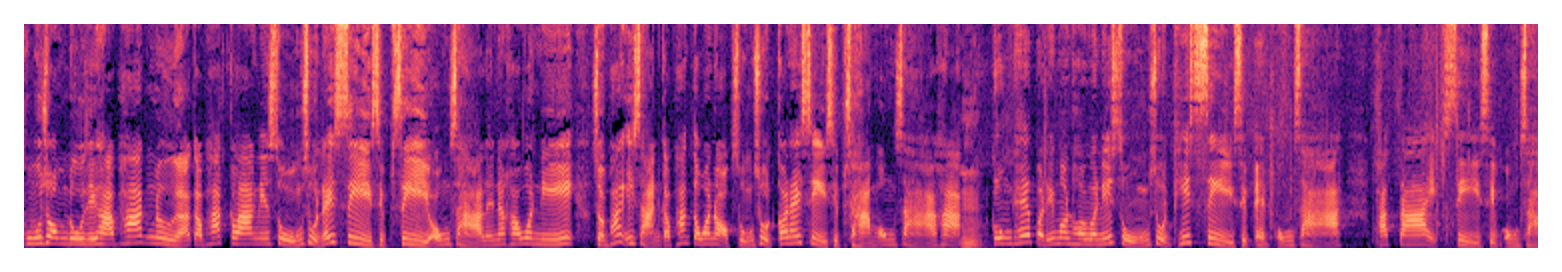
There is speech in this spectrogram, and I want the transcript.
คุณผู้ชมดูสิคะภาคเหนือกับภาคกลางเนี่ยสูงสุดได้ 44 องศาเลยนะคะ วันนี้ส่วนภาคอีสานกับภาคตะวันออกสูงสุดก็ได้ 43 องศาค่ะ กรุงเทพปริมณฑลวันนี้สูงสุดที่ 41 องศา ภาคใต้ 40 องศา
